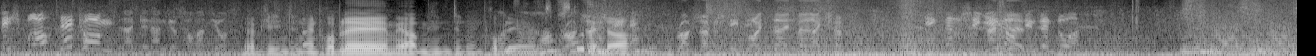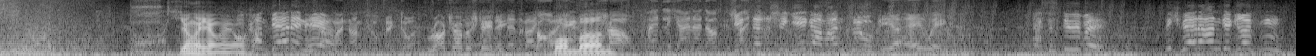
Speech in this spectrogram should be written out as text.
Ich brauche Deckung! Wir haben hier hinten ein Problem. Wir haben hinten ein Problem. Was bist du denn da? Roger besteht. Kreuzer in Bereitschaft. Gegnerische Jäger auf den Sensoren! Junge, Junge, Junge. Kommt der denn her? Mein Anflugvektor. Roger bestätigt. Bombern. Gegnerische hier A-Wing. Das ist übel. Ich werde angegriffen.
